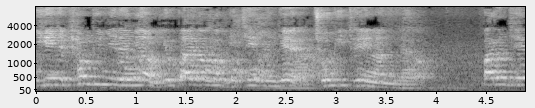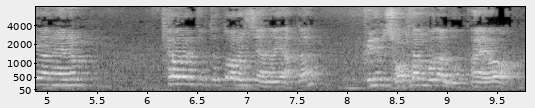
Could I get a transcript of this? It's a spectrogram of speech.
이게 이제 평균이라면 이 빨간 거 밑에 있는 게 조기 퇴행하는 거예요. 빠른 퇴행하는 애는 태어날 때부터 떨어지잖아요, 약간. 그래도 정상보다 높아요.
